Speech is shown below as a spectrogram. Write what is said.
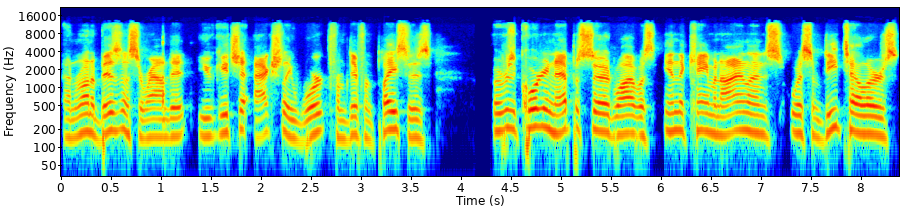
and run a business around it. You get to actually work from different places. I was recording an episode while I was in the Cayman Islands with some detailers.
